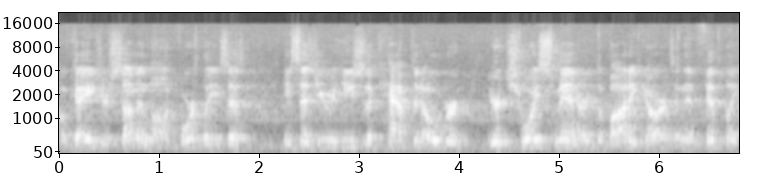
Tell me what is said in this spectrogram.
Okay, he's your son-in-law. And fourthly, he says, he says you, he's the captain over your choice men or the bodyguards. And then fifthly,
